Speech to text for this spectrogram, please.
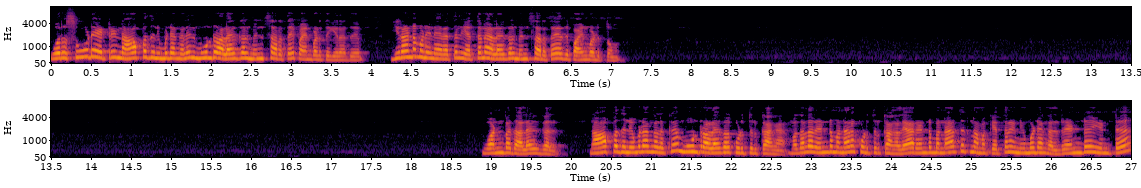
ஒரு சூடேற்றி நாற்பது நிமிடங்களில் மூன்று அலகுகள் மின்சாரத்தை பயன்படுத்துகிறது. இரண்டு மணி நேரத்தில் எத்தனை அலகுகள் மின்சாரத்தை அது பயன்படுத்தும்? ஒன்பது அலகுகள். நாற்பது நிமிடங்களுக்கு மூன்று அலகுகள் கொடுத்துருக்காங்க. முதல்ல ரெண்டு மணி நேரம் கொடுத்துருக்காங்க இல்லையா? ரெண்டு மணி நேரத்துக்கு நமக்கு எத்தனை நிமிடங்கள்? ரெண்டு இன்ட்டு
